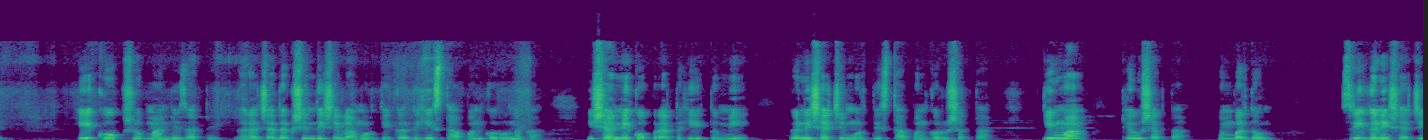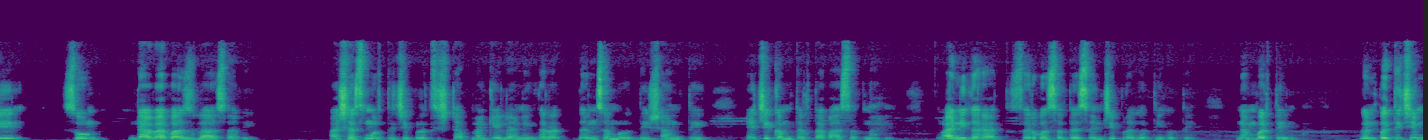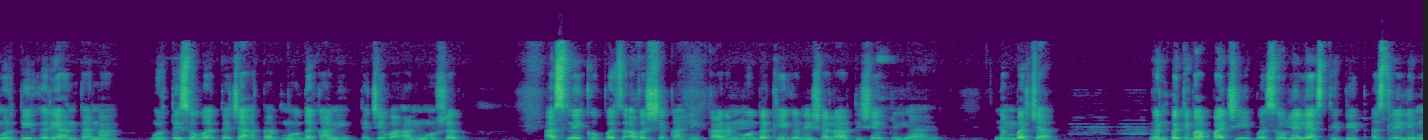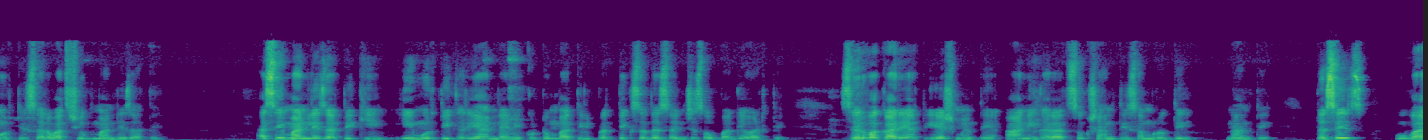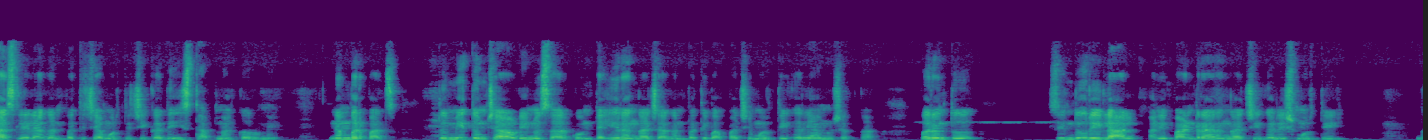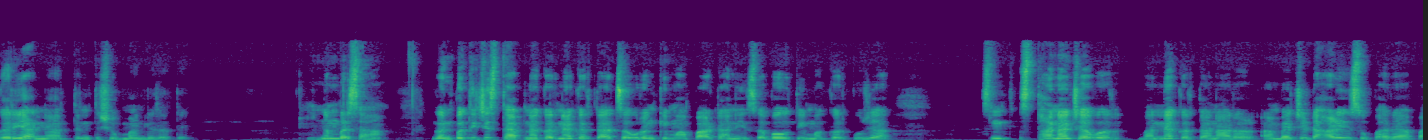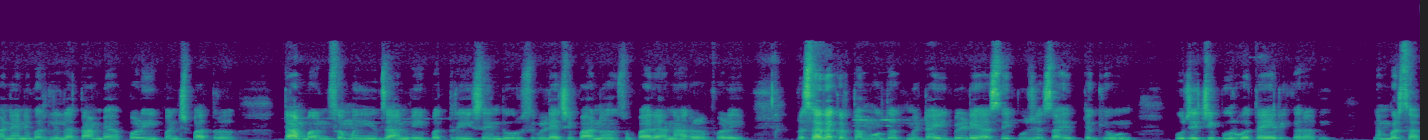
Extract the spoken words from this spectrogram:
हे खूप शुभ मानले जाते. घराच्या दक्षिण दिशेला मूर्ती कधीही स्थापन करू नका. ईशान्य कोपऱ्यातही तुम्ही गणेशाची मूर्ती स्थापन करू शकता किंवा ठेवू शकता. नंबर दोन श्री गणेशाची सोंड डाव्या बाजूला असावी. अशाच मूर्तीची प्रतिष्ठापना केल्याने घरात धन समृद्धी शांती याची कमतरता भासत नाही आणि घरात सर्व सदस्यांची प्रगती होते. नंबर तीन गणपतीची मूर्ती घरी आणताना मूर्तीसोबत त्याच्या हातात मोदक आणि त्याचे वाहन मोषक असणे खूपच आवश्यक आहे कारण मोदक हे गणेशाला अतिशय प्रिय आहेत. नंबर चार. गणपती बाप्पाची बसवलेल्या स्थितीत असलेली मूर्ती सर्वात शुभ मानली जाते. असे मानले जाते की ही मूर्ती घरी आणल्याने कुटुंबातील प्रत्येक सदस्यांचे सौभाग्य वाढते. सर्व कार्यात यश मिळते आणि घरात सुख शांती समृद्धी नांदते. तसेच उभा असलेल्या गणपतीच्या मूर्तीची कधीही स्थापना करू नये. नंबर पाच. तुम्ही तुमच्या आवडीनुसार कोणत्याही रंगाच्या गणपती बाप्पाची मूर्ती घरी आणू शकता. परंतु सिंदुरी लाल आणि पांढऱ्या रंगाची गणेश मूर्ती घरी आणणे अत्यंत शुभ मानले जाते. नंबर सहा. गणपतीची स्थापना करण्याकरता चौरंग किंवा पाठ आणि सभोवती मकर पूजा स्थानाच्या वर बांधण्याकरता नारळ आंब्याचे डहाळे सुपाऱ्या पाण्याने भरलेल्या तांब्या पळी पंचपात्र तांबण समई जानवी पत्री सेंदूर विड्याची पानं सुपाऱ्या नारळ फळे प्रसादाकरता मोदक मिठाई पेढे असे पूजा साहित्य घेऊन पूजेची पूर्वतयारी करावी. नंबर सात.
